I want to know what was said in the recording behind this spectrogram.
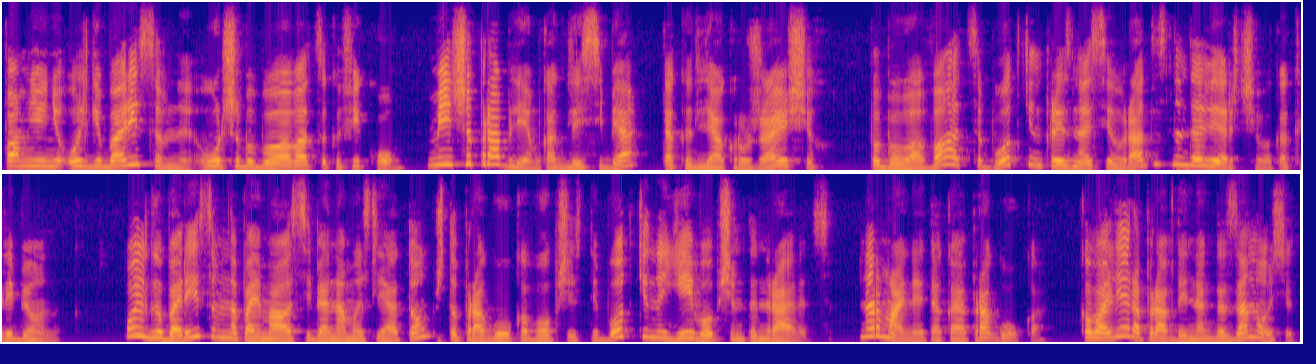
По мнению Ольги Борисовны, лучше бы баловаться кофейком. Меньше проблем как для себя, так и для окружающих. Побаловаться Боткин произносил радостно доверчиво, как ребенок. Ольга Борисовна поймала себя на мысли о том, что прогулка в обществе Боткина ей, в общем-то, нравится. Нормальная такая прогулка. Кавалера, правда, иногда заносит,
